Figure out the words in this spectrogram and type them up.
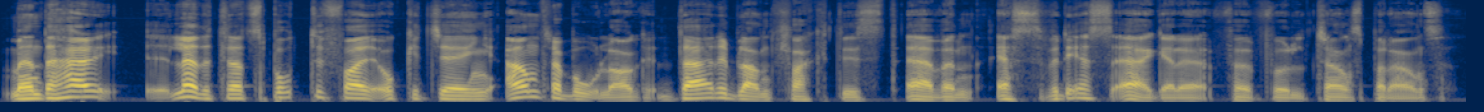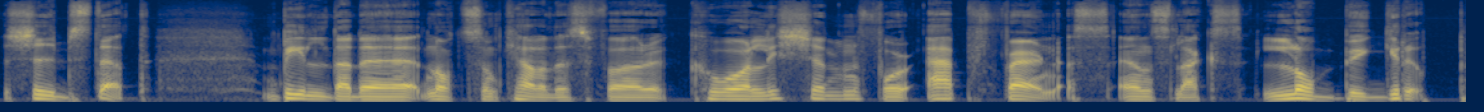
Men det här ledde till att Spotify och ett gäng andra bolag, däribland faktiskt även SVDs ägare för full transparens, Schibsted, bildade något som kallades för Coalition for App Fairness, en slags lobbygrupp.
